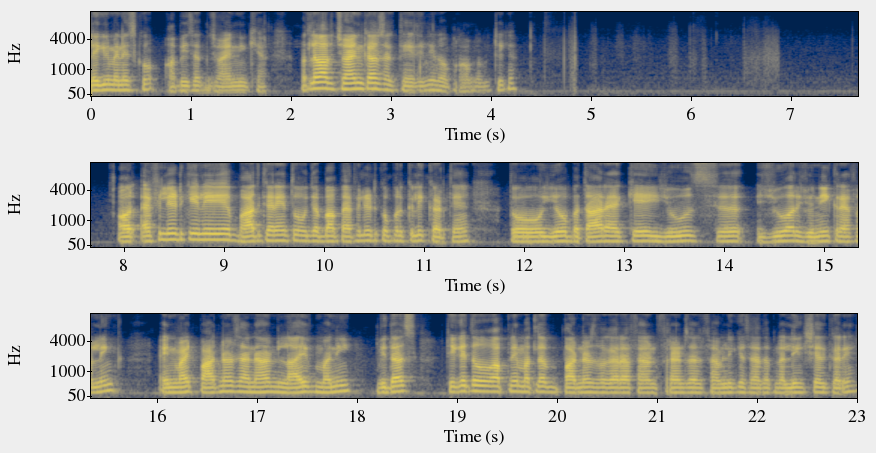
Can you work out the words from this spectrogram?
लेकिन मैंने इसको अभी तक ज्वाइन नहीं किया। मतलब आप ज्वाइन कर सकते हैं जी नो प्रॉब्लम ठीक है? और एफिलेट के लिए बात करें तो जब आप एफिलेट के ऊपर क्लिक करते हैं तो ये बता रहा है कि use your unique reflink invite partners and earn live money with us ठीक है? तो अपने मतलब पार्टनर्स वगैरह फ्रेंड्स एंड फैमिली के साथ अपना लिंक शेयर करें,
